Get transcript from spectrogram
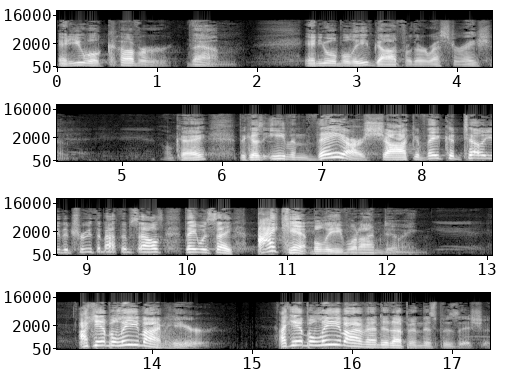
And you will cover them. And you will believe God for their restoration. Okay? Because even they are shocked. If they could tell you the truth about themselves, they would say, I can't believe what I'm doing. I can't believe I'm here. I can't believe I've ended up in this position.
